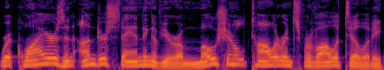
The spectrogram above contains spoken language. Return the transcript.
requires an understanding of your emotional tolerance for volatility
